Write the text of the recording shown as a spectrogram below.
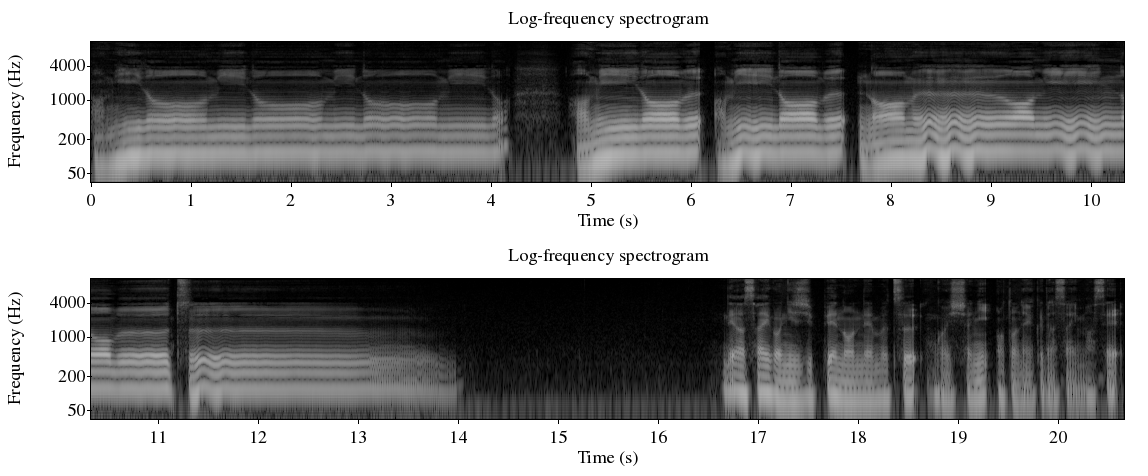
あみどみどみどみどあみどぶあみどぶのむあみのぶつでは最後に十平の念仏ご一緒にお唱えくださいませ。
